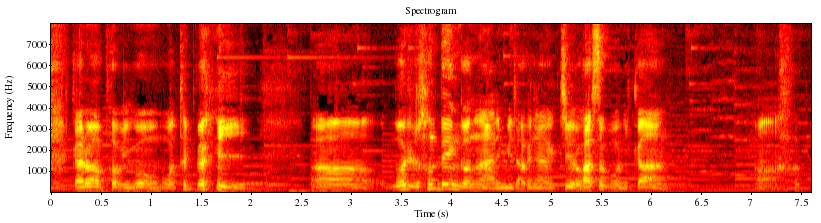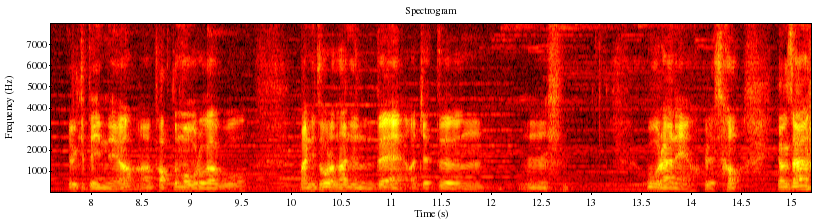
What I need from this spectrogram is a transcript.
가르마 펌이고 뭐 특별히 어 머리를 손댄 거는 아닙니다. 그냥 집에 와서 보니까 어 이렇게 돼 있네요. 아, 밥도 먹으러 가고 많이 돌아다녔는데 어쨌든 음, 우울하네요. 그래서 영상을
